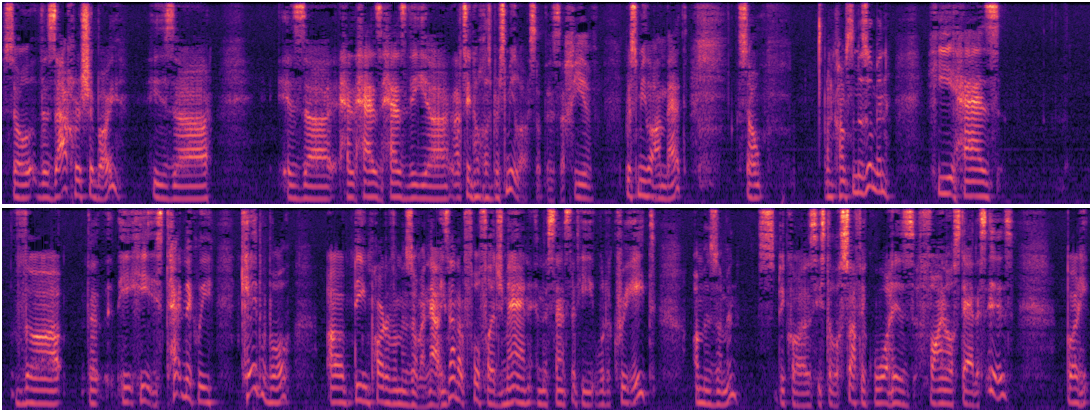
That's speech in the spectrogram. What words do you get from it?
So the zachr shaboy, he's uh, is uh, has has the uh, that's in Hilchos. So there's a chiv Bris on that. So when it comes to Mizumin, he has the the he, he is technically capable of being part of a mezuman. Now, he's not a full fledged man in the sense that he would create a mezuman because he's still a suffix what his final status is, but he,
